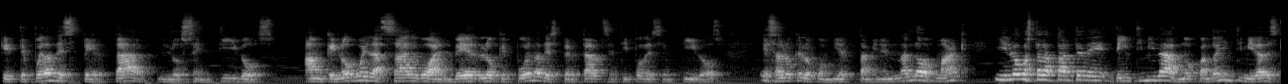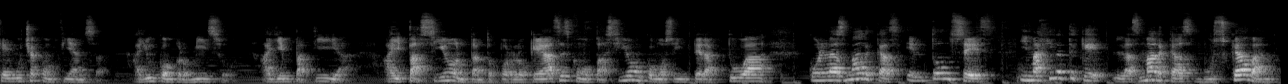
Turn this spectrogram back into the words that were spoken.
que te pueda despertar los sentidos, aunque no vuelas algo al verlo, que pueda despertar ese tipo de sentidos, es algo que lo convierte también en una love mark. Y luego está la parte de, de intimidad, ¿no? Cuando hay intimidad es que hay mucha confianza, hay un compromiso, hay empatía, hay pasión, tanto por lo que haces como pasión, como se interactúa con las marcas. Entonces, imagínate que las marcas buscaban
